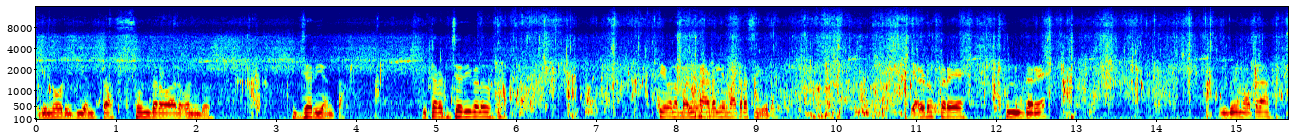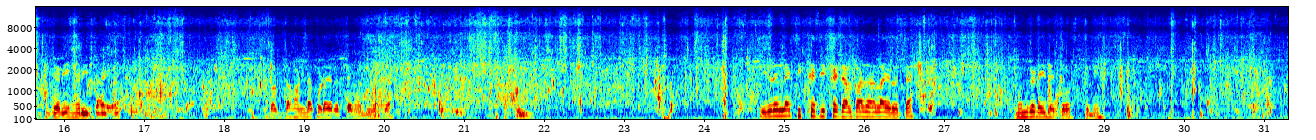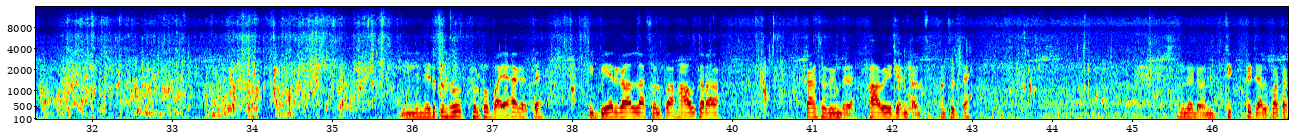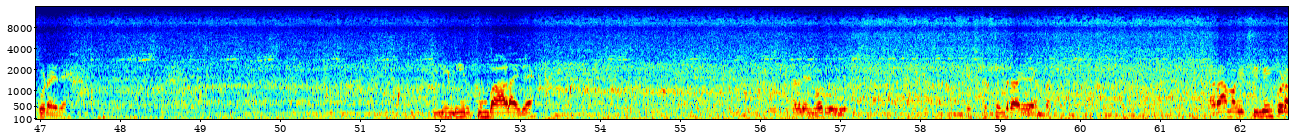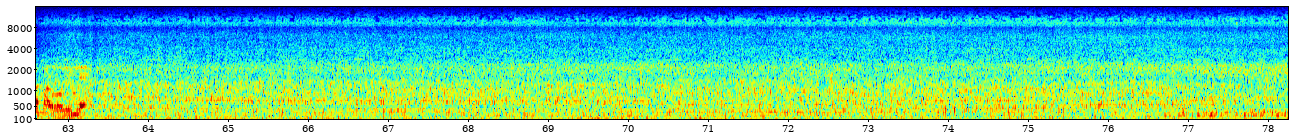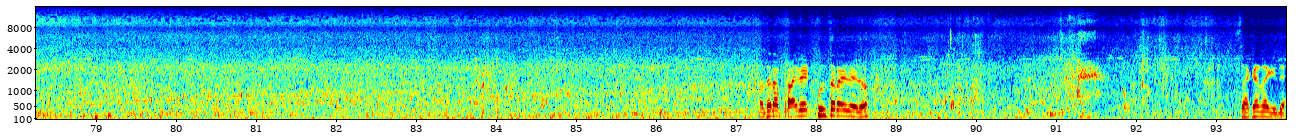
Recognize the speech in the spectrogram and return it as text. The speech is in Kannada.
ಇದು ನೋಡಿ, ಇದು ಎಂಥ ಸುಂದರವಾದ ಒಂದು ಜರಿ ಅಂತ. ಈ ಥರ ಜರಿಗಳು ಕೇವಲ ಮಲೆನಾಡಲ್ಲಿ ಮಾತ್ರ ಸಿಗೋದು. ಎರಡು ಕರೆ ಫುಲ್ ದರೆ ಇದು ಮಾತ್ರ ಜರಿ ಹರಿತಾ ಇದೆ. ದೊಡ್ಡ ಹೊಂಡ ಕೂಡ ಇರುತ್ತೆ ಮೊದಲಿಗೆ. ಇದರಲ್ಲೇ ಚಿಕ್ಕ ಚಿಕ್ಕ ಜಲಪಾತ ಎಲ್ಲ ಇರುತ್ತೆ. ಮುಂದ್ಗಡೆ ಇದೆ, ತೋರಿಸ್ತೀನಿ. ಇಲ್ಲಿ ನಡ್ಕೊಂಡು ಹೋಗಿ ಸ್ವಲ್ಪ ಭಯ ಆಗುತ್ತೆ. ಈ ಬೇರ್ಗಳೆಲ್ಲ ಸ್ವಲ್ಪ ಹಾವು ಥರ ಕಾಣಿಸೋದ್ರಿಂದ ಹಾವೇ ಇದೆ ಅಂತ ಅನ್ಸ್ ಅನ್ಸುತ್ತೆ. ಮುಂದೆ ಒಂದು ಚಿಕ್ಕ ಜಲಪಾತ ಕೂಡ ಇದೆ. ಇಲ್ಲಿ ನೀರು ತುಂಬ ಆಳ ಇದೆ. ಆದರೆ ನೋಡ್ಬೋದು ಎಷ್ಟು ಸುಂದರವಾಗಿದೆ ಅಂತ. ಆರಾಮಾಗಿ ಸ್ವಿಮ್ಮಿಂಗ್ ಕೂಡ ಮಾಡ್ಬೋದು ಇಲ್ಲೇ. ಅದರ ಪ್ರೈವೇಟ್ ಪೂಲ್ ಥರ ಇದೆ ಇದು. ಸಖತ್ತಾಗಿದೆ.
